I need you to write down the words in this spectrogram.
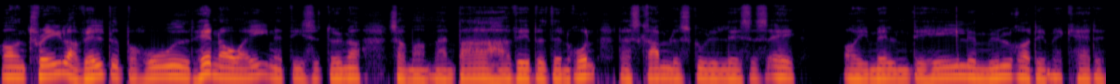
og en trailer væltet på hovedet hen over en af disse dynger, som om man bare har vippet den rundt, da skramlet skulle læsses af, og imellem det hele myldrer det med katte.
